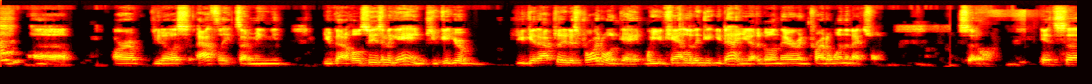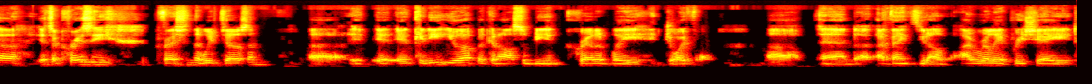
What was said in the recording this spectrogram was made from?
Uh, or you know, as athletes, I mean, you've got a whole season of games. You get your you get absolutely destroyed one game. Well, you can't let it get you down. You got to go in there and try to win the next one. So it's a uh, it's a crazy profession that we've chosen. Uh, it, it, it, can eat you up. It can also be incredibly joyful. Uh, and uh, I think you know I really appreciate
